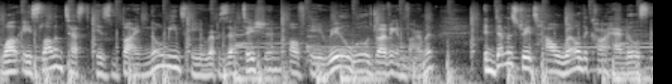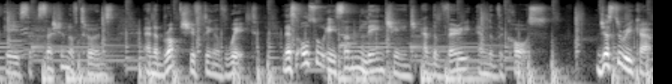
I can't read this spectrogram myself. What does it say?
while a slalom test is by no means a representation of a real-world driving environment, it demonstrates how well the car handles a succession of turns and abrupt shifting of weight. There's also a sudden lane change at the very end of the course. Just to recap,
